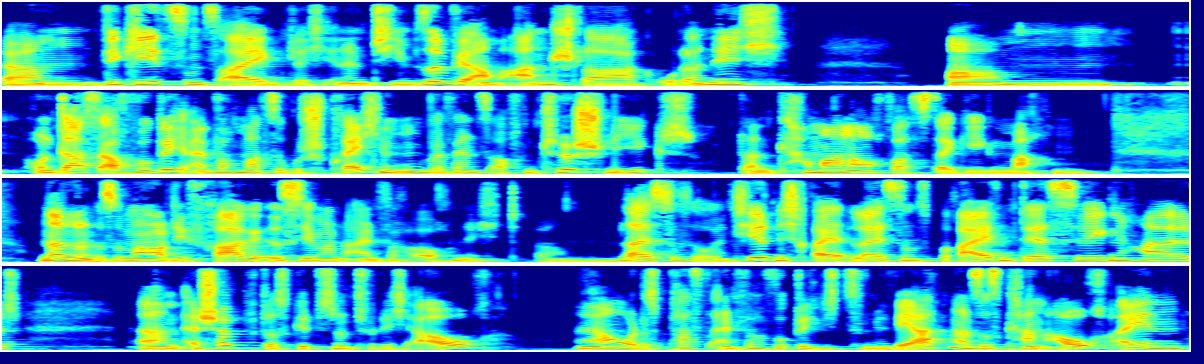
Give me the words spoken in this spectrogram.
Ähm, wie geht's uns eigentlich in dem Team? Sind wir am Anschlag oder nicht? Ähm, und das auch wirklich einfach mal zu besprechen, weil wenn es auf dem Tisch liegt, dann kann man auch was dagegen machen. Na, dann ist immer noch die Frage, ist jemand einfach auch nicht ähm, leistungsorientiert, nicht leistungsbereit und deswegen halt ähm, erschöpft. Das gibt's natürlich auch. Ja, oder das passt einfach wirklich nicht zu den Werten. Also es kann auch ein,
